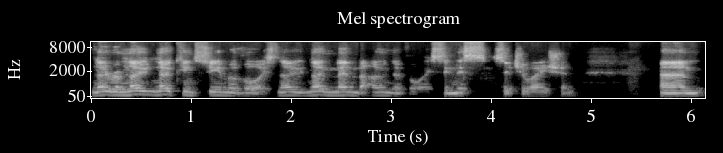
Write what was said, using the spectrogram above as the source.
no, no, no consumer voice, no, no member owner voice in this situation. Um,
